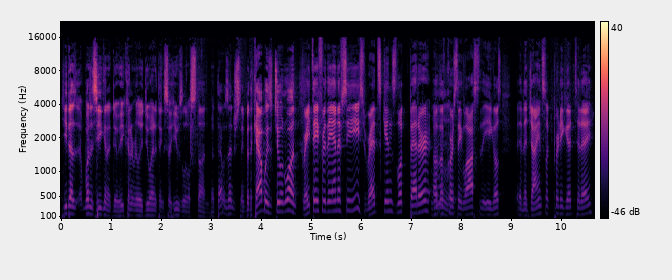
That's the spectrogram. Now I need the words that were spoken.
He does. What is he going to do? He couldn't really do anything, so he was a little stunned. But that was interesting. But the Cowboys are two and one. Great day for the NFC East. Redskins look better, although Mm. of course they lost to the Eagles. And the Giants look pretty good today.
